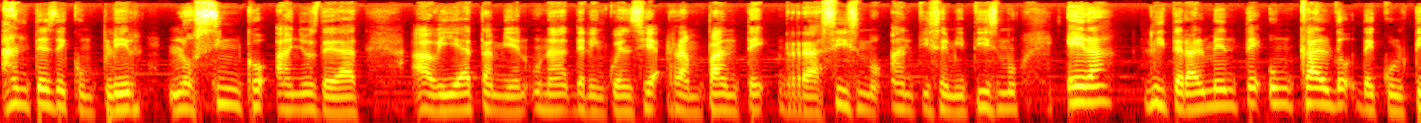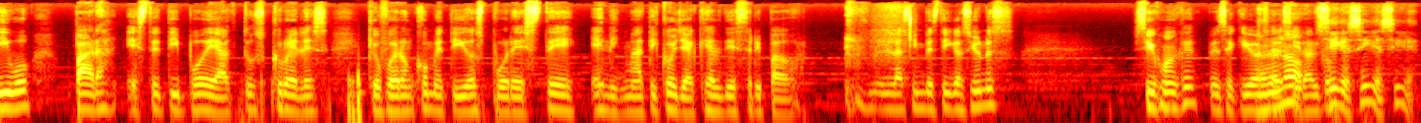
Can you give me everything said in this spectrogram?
antes de cumplir los cinco años de edad. Había también una delincuencia rampante, racismo, antisemitismo. Era literalmente un caldo de cultivo para este tipo de actos crueles que fueron cometidos por este enigmático Jack el Destripador. Las investigaciones... Sí, Juanje, pensé que ibas No, a decir no, algo. sigue, sigue, sigue.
